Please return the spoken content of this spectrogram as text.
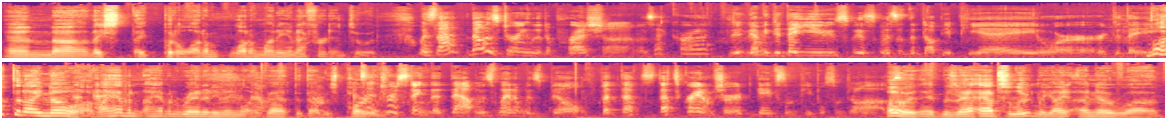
and uh, they they put a lot of lot of money and effort into it. Was that that was during the Depression? Is that correct? Did, I mean, did they use is, was it the WPA or did they? Not that I know of. I haven't I haven't read anything like Oh. that that that was part It's of it. It's interesting that that was when it was built, but that's that's great. I'm sure it gave some people some jobs. Oh, it, it was a- absolutely. I I know. Uh,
